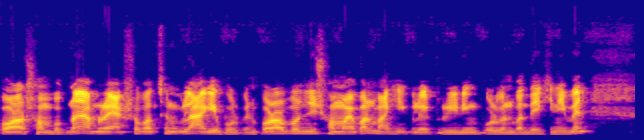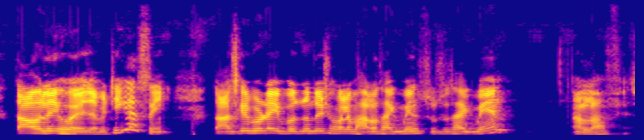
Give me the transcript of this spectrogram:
পড়া সম্ভব নয়। আপনারা একশো পার্সেন্টগুলো আগে পড়বেন। পড়ার পর যদি সময় পান, বাকিগুলো একটু রিডিং পড়বেন বা দেখে নেবেন, তাহলেই হয়ে যাবে, ঠিক আছে? তো আজকের ভিডিওটা এই পর্যন্তই। সকালে ভালো থাকবেন, সুস্থ থাকবেন। আল্লাহ হাফেজ।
